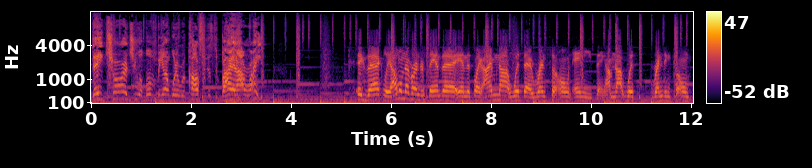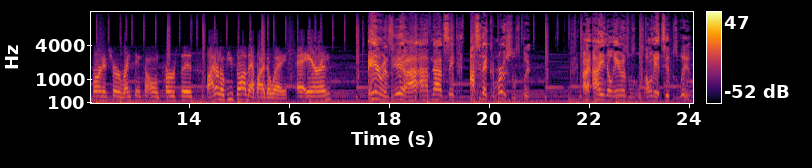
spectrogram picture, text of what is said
they charge you above and beyond what it would cost you just to buy it outright. Exactly. I will never understand that. And it's like, I'm not with that rent to own anything. I'm not with renting to own furniture, renting to own purses. I don't know if you saw that, by the way, at Aaron's. Aaron's, yeah, I, I have not seen. I see that commercials, but I, I didn't know Aaron's was, was on that tip as well.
